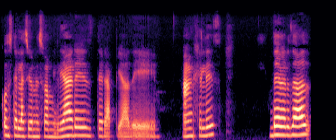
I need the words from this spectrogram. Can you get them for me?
constelaciones familiares, terapia de ángeles. De verdad,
